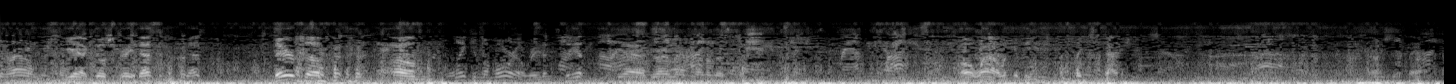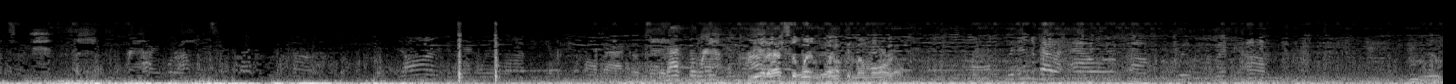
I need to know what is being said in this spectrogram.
around or something. yeah, go straight. That's that's. There's a um, Lincoln Memorial. Rita, see it? Yeah, it's right in front of us. Oh wow, look at these big statues. That's the Lincoln. Yeah, that's the Lincoln Memorial. Within about an hour, um, we would,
